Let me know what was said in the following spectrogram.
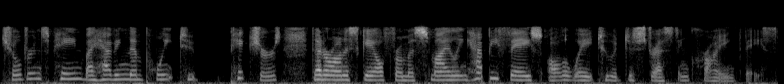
children's pain by having them point to pictures that are on a scale from a smiling happy face all the way to a distressed and crying face.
